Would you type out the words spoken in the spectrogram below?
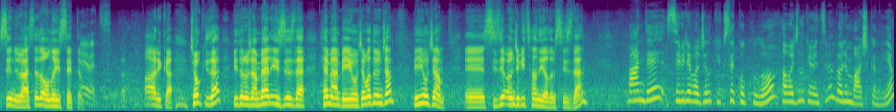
Sizin üniversitede onu hissettim. Evet. Harika. Çok güzel. Bihter Hocam ben izninizle hemen Beyi Hocam'a döneceğim. Beyi Hocam e, sizi önce bir tanıyalım sizden. Ben de Sivil Havacılık Yüksekokulu Havacılık Yönetimi Bölüm Başkanıyım.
